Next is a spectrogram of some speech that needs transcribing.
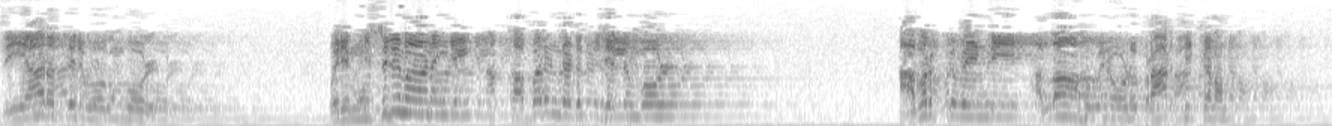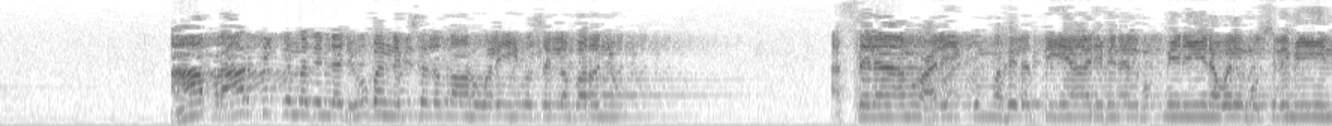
സിയാറത്തിന് പോകുമ്പോൾ ഒരു മുസ്ലിമാണെങ്കിൽ ആ കബറിന്റെ അടുത്ത് ചെല്ലുമ്പോൾ അവർക്ക് വേണ്ടി അള്ളാഹുവിനോട് പ്രാർത്ഥിക്കണം. ആ പ്രാർത്ഥിക്കുന്നതിന്റെ രൂപം നബി സല്ലല്ലാഹു അലൈഹി വസല്ലം പറഞ്ഞു. അസ്സലാമു അലൈക്കും മുഅ്മിനീന വൽ മുസ്ലിമീൻ.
